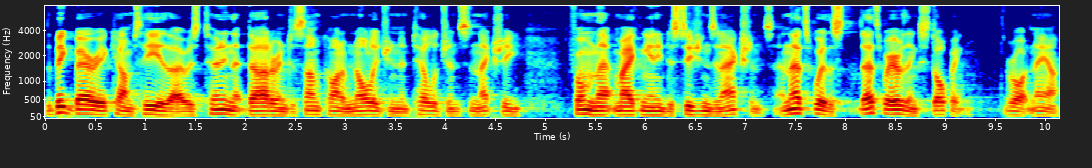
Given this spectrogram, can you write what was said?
The big barrier comes here though, is turning that data into some kind of knowledge and intelligence and actually from that making any decisions and actions. And that's where, the, that's where everything's stopping right now.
